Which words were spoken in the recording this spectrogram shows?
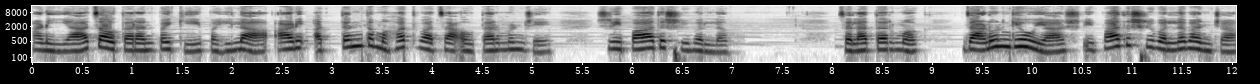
आणि याच अवतारांपैकी पहिला आणि अत्यंत महत्त्वाचा अवतार म्हणजे श्रीपाद श्रीवल्लभ. चला तर मग जाणून घेऊया श्रीपाद श्रीवल्लभांच्या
